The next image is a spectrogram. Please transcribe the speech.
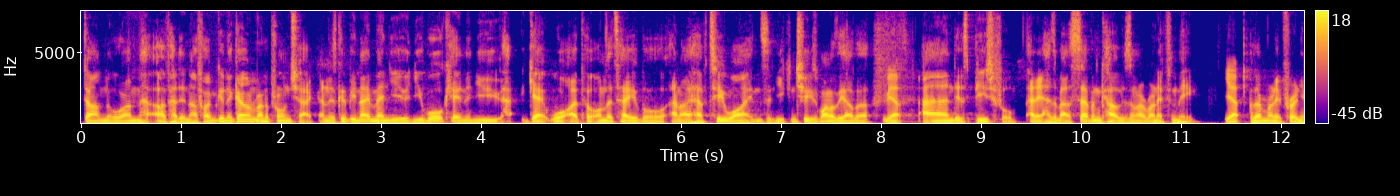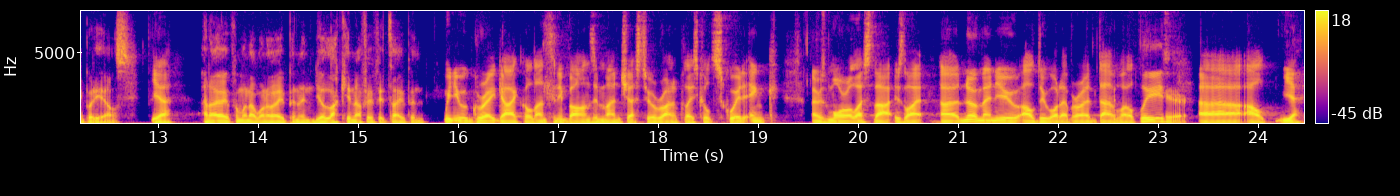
done or I'm, I've had enough, I'm going to go and run a prawn shack and there's going to be no menu and you walk in and you get what I put on the table and I have two wines and you can choose one or the other. Yeah. And it's beautiful. And it has about seven colours and I run it for me. Yep. I don't run it for anybody else. Yeah. And I open when I want to open and you're lucky enough if it's open. We knew a great guy called Anthony Barnes in Manchester who ran a place called Squid Inc. And it was more or less that. He's like, uh, no menu, I'll do whatever I damn well please. Yeah. Uh, I'll yeah,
